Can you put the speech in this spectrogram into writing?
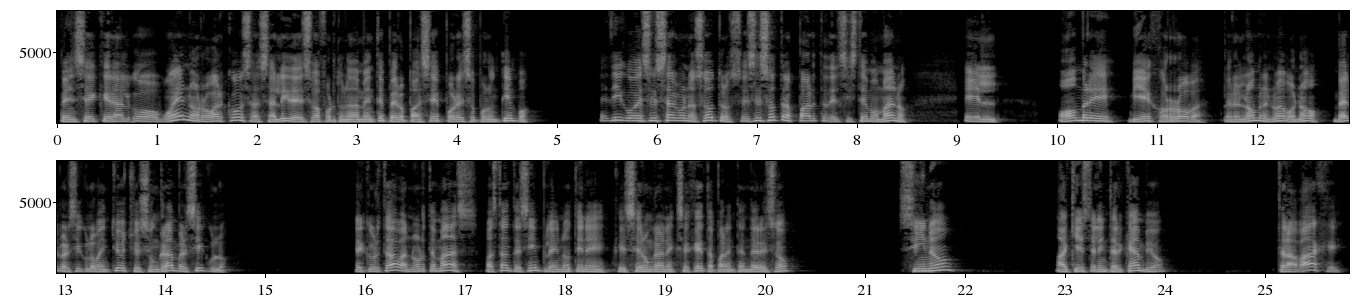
pensé que era algo bueno robar cosas. Salí de eso afortunadamente, pero pasé por eso por un tiempo. Digo, eso es algo nosotros, esa es otra parte del sistema humano. El hombre viejo roba, pero el hombre nuevo no. Ve el versículo 28, es un gran versículo. El que hurtaba, norte más, bastante simple, no tiene que ser un gran exegeta para entender eso. Sino, aquí está el intercambio, trabaje,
